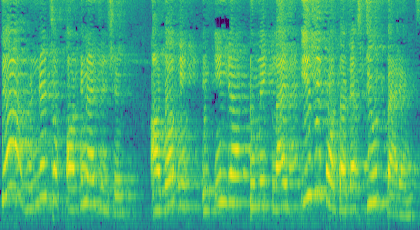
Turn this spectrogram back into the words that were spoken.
There are hundreds of organizations are working in India to make life easy for the destitute parents.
